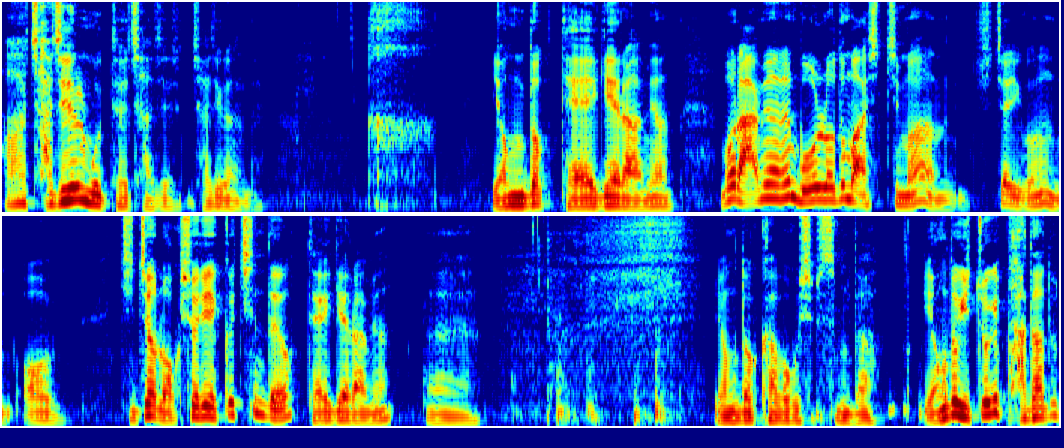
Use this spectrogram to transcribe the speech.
아, 자제를 못 해. 자제 자제가 하는데. 영덕 대게라면 뭐 라면은 뭘 넣어도 맛있지만 진짜 이거는 어 진짜 럭셔리의 끝인데요. 대게라면. 예. 영덕 가보고 싶습니다. 영덕 이쪽이 바다도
